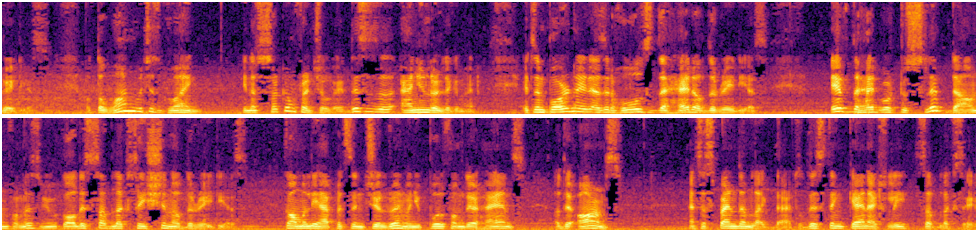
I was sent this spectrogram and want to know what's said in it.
radius. But the one which is growing in a circumferential way, this is an annular ligament. It's important as it holds the head of the radius. If the head were to slip down from this, we would call this subluxation of the radius. Commonly happens in children when you pull from their hands or their arms and suspend them like that. So this thing can actually subluxate.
